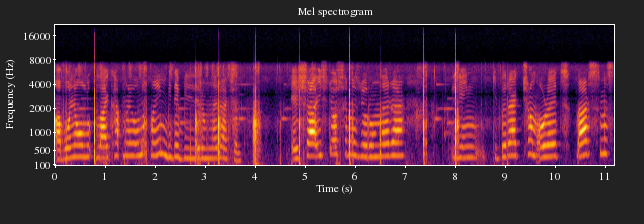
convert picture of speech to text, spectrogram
abone olup like atmayı unutmayın. Bir de bildirimleri açın. Eşya istiyorsanız yorumlara link bırakacağım. Oraya tıklarsınız.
